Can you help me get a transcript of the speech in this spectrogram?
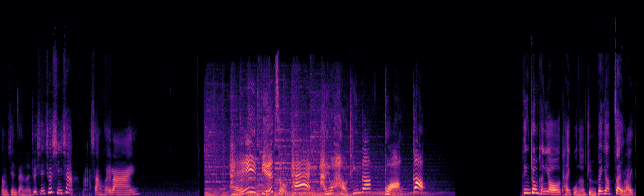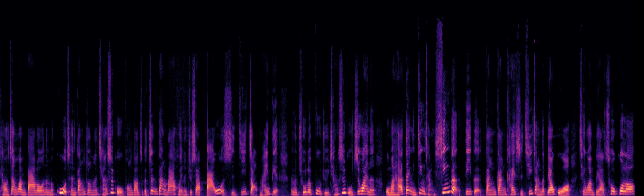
那么现在呢，就先休息一下，马上回来。嘿，别走开，还有好听的广告。朋友，台股呢准备要再来挑战万八喽。那么过程当中呢，强势股碰到这个震荡拉回呢，就是要把握时机找买点。那么除了布局强势股之外呢，我们还要带你进场新的低的刚刚开始起涨的标股哦，千万不要错过喽！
